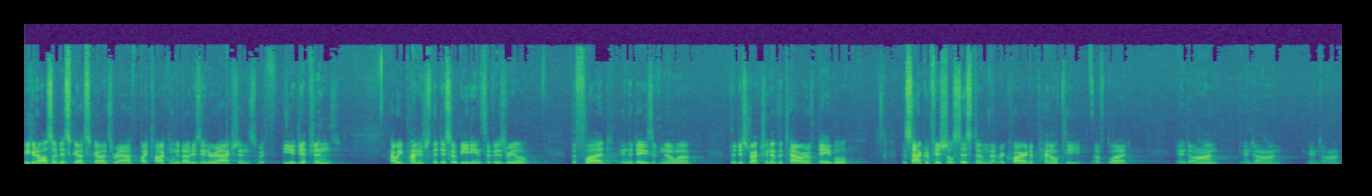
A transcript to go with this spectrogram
We could also discuss God's wrath by talking about his interactions with the Egyptians, how he punished the disobedience of Israel, the flood in the days of Noah, the destruction of the Tower of Babel, the sacrificial system that required a penalty of blood, and on and on and on.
